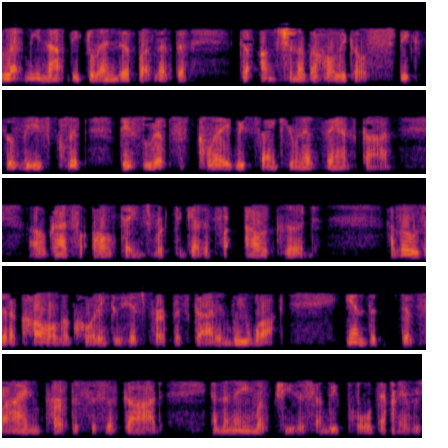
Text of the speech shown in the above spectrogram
let me not be Glenda, but let the the unction of the Holy Ghost speak through these clip these lips of clay. We thank you in advance, God. Oh God, for all things work together for our good. Of those that are called according to his purpose, God, and we walk in the divine purposes of God in the name of Jesus, and we pull down every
